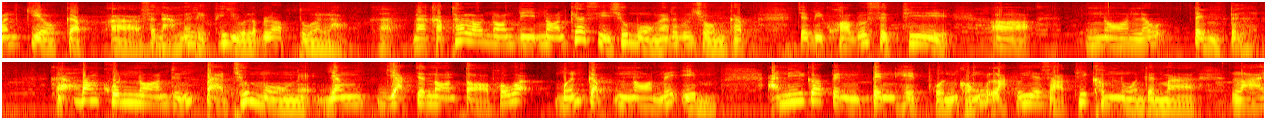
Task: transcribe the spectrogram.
มันเกี่ยวกับอ่าสนามแม่เหล็กที่อยู่รอบๆตัวเราครับนะครับถ้าเรานอนดีนอนแค่ 4 ชั่วโมงนะท่านผู้ชมครับจะมีความรู้สึกที่อ่านอนแล้วเต็มตื่นครับบางคนนอนถึง 8 ชั่วโมงเนี่ยยังอยากจะนอนต่อ เพราะว่าเหมือนกับนอนไม่อิ่ม อันนี้ก็เป็นเป็นเหตุผลของหลักวิทยาศาสตร์ที่คำนวณกันมาหลาย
